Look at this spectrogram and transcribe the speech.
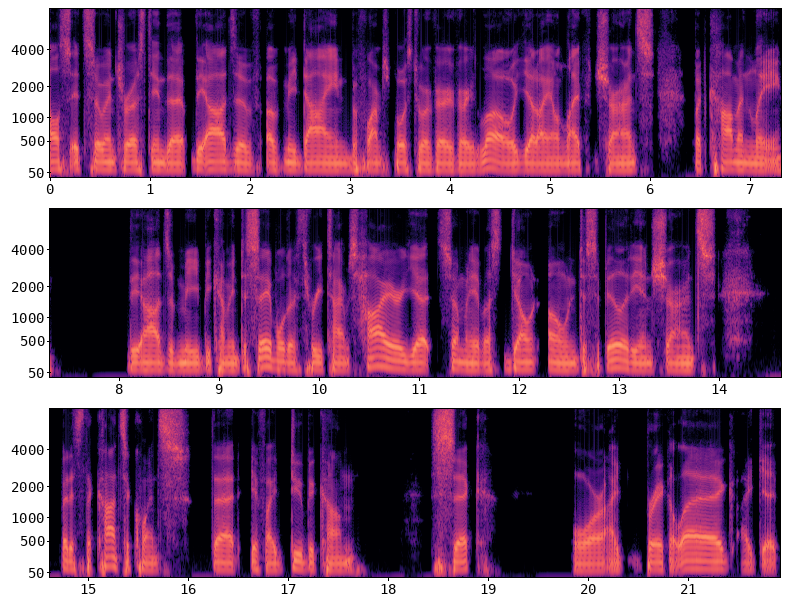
also it's so interesting that the odds of of me dying before I'm supposed to are very, very low, yet I own life insurance. But commonly the odds of me becoming disabled are three times higher, yet so many of us don't own disability insurance. But it's the consequence that if I do become sick or I break a leg, I get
